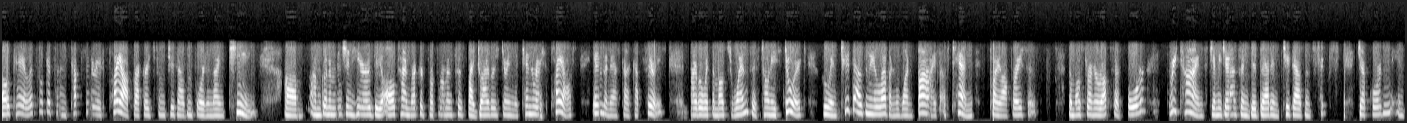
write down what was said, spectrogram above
Okay, let's look at some Cup Series playoff records from 2004 to 19. Uh, I'm going to mention here the all time record performances by drivers during the 10 race playoffs in the NASCAR Cup Series. Driver with the most wins is Tony Stewart, who in 2011 won five of 10 playoff races. The most runner ups are four. Three times Jimmie Johnson did that in 2006 Jeff Gordon in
